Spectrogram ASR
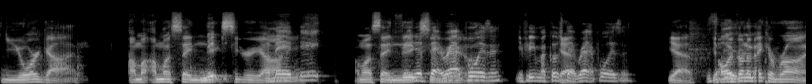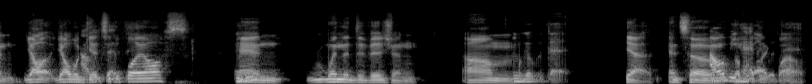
your guy. I'm, I'm gonna say Nick, Nick- Sirianni. Man Nick. I'm gonna say You Nick feed us that rat Sirianni. poison. You feed my coach Yeah. that rat poison. Yeah, y'all are going to make a run. Y'all y'all will get to the playoffs Mhm. and win the division. I'm Um, good with that. Yeah, and so I would be happy like, with wow. that.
